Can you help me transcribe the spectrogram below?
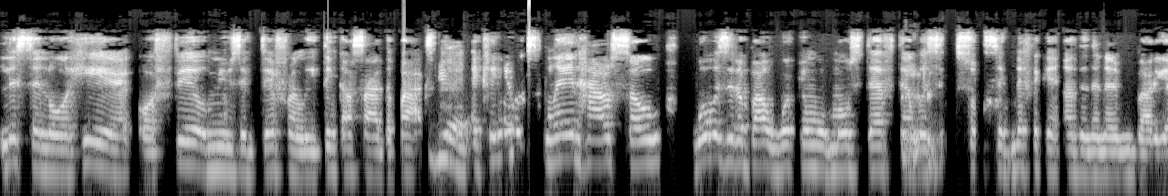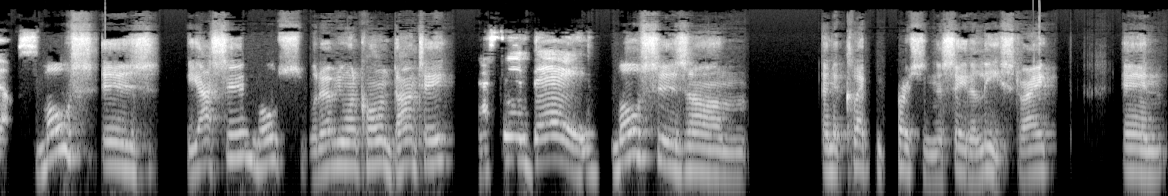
listen or hear or feel music differently, think outside the box. Yeah. And can you explain how so? What was it about working with Mos Def that was so significant other than everybody else? Mos is Yasin, Mos, whatever you want to call him, Dante. Yasin Bey. Mos is um an eclectic person to say the least, right? And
